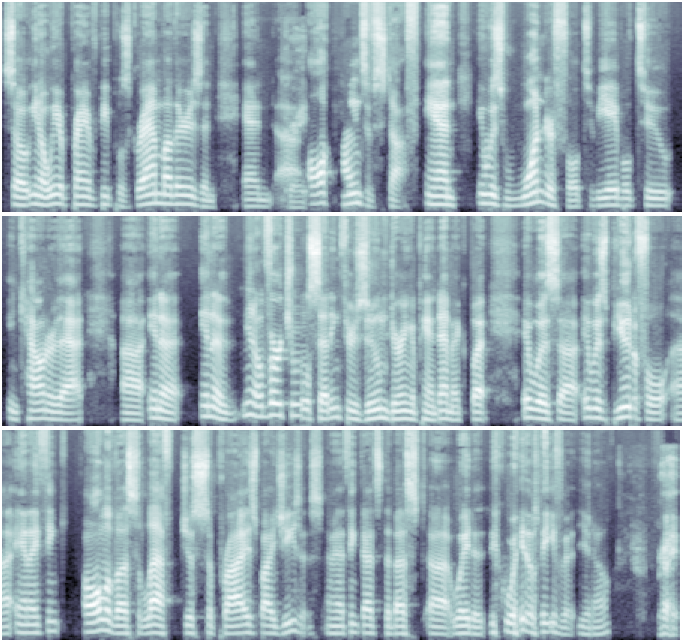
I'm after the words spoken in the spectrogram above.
So you know, we were praying for people's grandmothers and and uh, all kinds of stuff, and it was wonderful to be able to encounter that uh, in a in a you know virtual setting through Zoom during a pandemic. But it was uh, it was beautiful, uh, and I think all of us left just surprised by Jesus. I mean, I think that's the best uh, way to way to leave it. You know. Right.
